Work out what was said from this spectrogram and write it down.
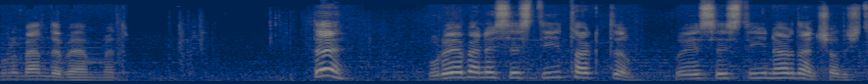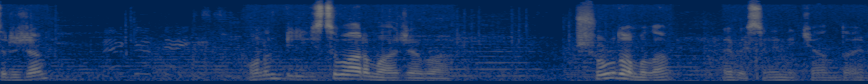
Bunu ben de beğenmedim. De buraya ben SSD'yi taktım. Bu SSD'yi nereden çalıştıracağım? Onun bilgisi var mı acaba? Şurada mı lan? Evet senin nikahındayım.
